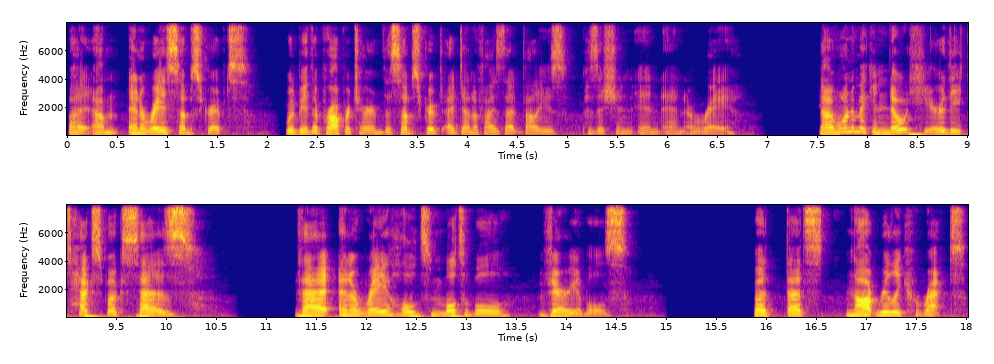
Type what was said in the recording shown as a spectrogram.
but um, an array subscript would be the proper term. The subscript identifies that value's position in an array. Now I want to make a note here. The textbook says that an array holds multiple variables, but that's not really correct.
